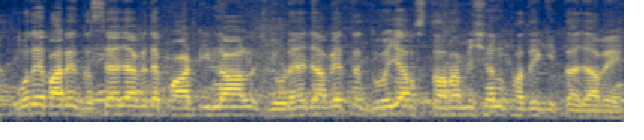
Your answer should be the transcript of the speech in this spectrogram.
ਉਹਦੇ ਬਾਰੇ ਦੱਸਿਆ ਜਾਵੇ ਤੇ ਪਾਰਟੀ ਨਾਲ ਜੋੜਿਆ ਜਾਵੇ ਤੇ 2017 ਮਿਸ਼ਨ ਫਤਿਹ ਕੀਤਾ ਜਾਵੇ।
